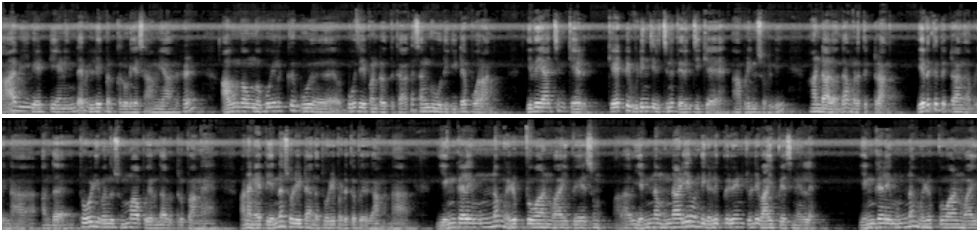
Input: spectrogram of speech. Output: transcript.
காவி வேட்டி அணிந்த வெள்ளை பற்களுடைய சாமியார்கள் அவங்கவுங்க கோயிலுக்கு பூ பூஜை பண்ணுறதுக்காக சங்கு ஊதிக்கிட்டே போகிறாங்க இதையாச்சும் கேளு. கேட்டு விடிஞ்சிருச்சுன்னு தெரிஞ்சிக்க அப்படின்னு சொல்லி ஆண்டாள் வந்து அவங்கள திட்டுறாங்க. எதுக்கு திட்டுறாங்க அப்படின்னா அந்த தோழி வந்து சும்மா போயிருந்தா விட்டுருப்பாங்க. ஆனால் நேற்று என்ன சொல்லிட்டு அந்த தோழி படுக்க போயிருக்காங்கன்னா எங்களை முன்னம் எழுப்புவான் வாய் பேசும். அதாவது என்ன முன்னாடியே வந்து எழுப்பிடுவேன்னு சொல்லி வாய் பேசினேன்ல எங்களை முன்னம் எழுப்புவான் வாய்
